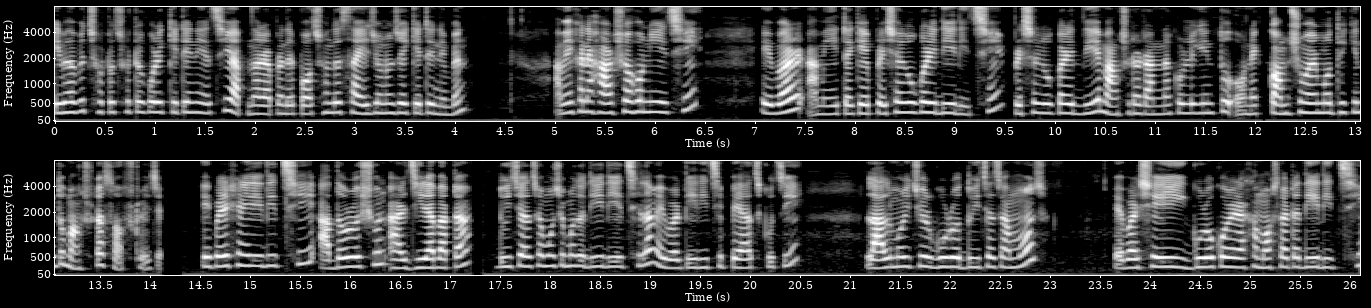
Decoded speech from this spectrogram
এইভাবে ছোট ছোট করে কেটে নিয়েছি, আপনারা আপনাদের পছন্দের সাইজ অনুযায়ী কেটে নেবেন। আমি এখানে হাড়সহ নিয়েছি, এবার আমি এটাকে প্রেশার কুকারে দিয়ে দিচ্ছি। প্রেশার কুকারে দিয়ে মাংসটা রান্না করলে কিন্তু অনেক কম সময়ের মধ্যে কিন্তু মাংসটা সফট হয়ে যায়। এবার এখানে দিয়ে দিচ্ছি আদা, রসুন আর জিরা বাটা। দুই চা চামচের মতো দিয়ে দিয়েছিলাম, এবার দিয়ে দিচ্ছি পেঁয়াজ কুচি, লাল মরিচের গুঁড়ো দুই চা চামচ এবার সেই গুঁড়ো করে রাখা মশলাটা দিয়ে দিচ্ছি।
